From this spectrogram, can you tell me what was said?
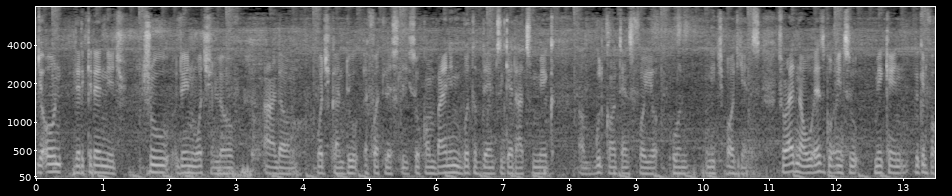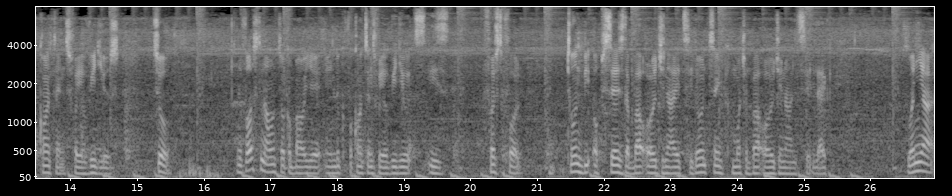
your own dedicated niche through doing what you love and um, what you can do effortlessly. So, combining both of them together to make um, good contents for your own niche audience. So right now let's go into making looking for contents for your videos. So the first thing I want to talk about here in looking for content for your videos is first of all don't be obsessed about originality. Don't think much about originality. Like when you're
